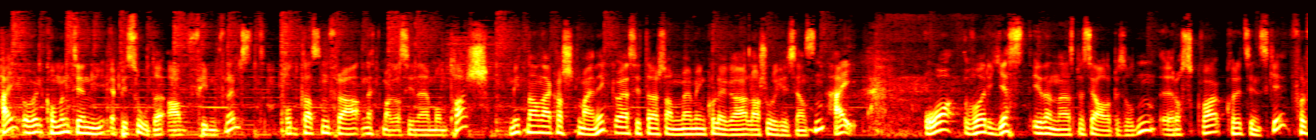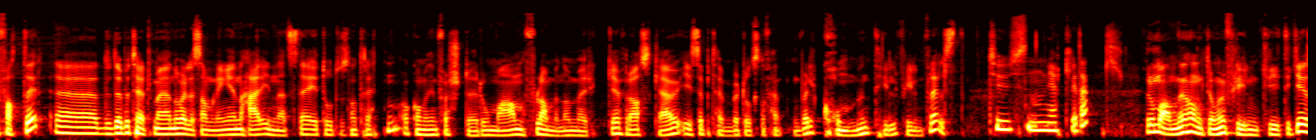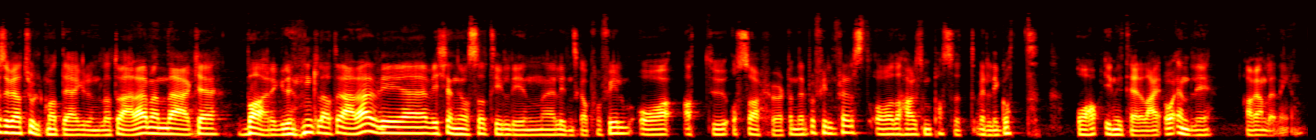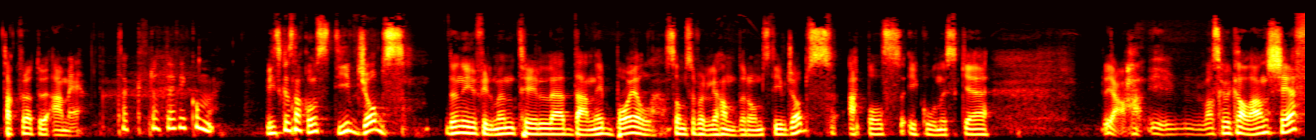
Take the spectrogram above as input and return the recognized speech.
Hei og velkommen til en ny episode av Filmfrelst, podkasten fra nettmagasinet Montasj. Mitt navn er Karsten Meinick, og jeg sitter her sammen med min kollega Lars Ole Kristiansen. Hei. Og vår gjest i denne spesialepisoden, Roskva Koritsinski, forfatter. Eh, Du debuterte med novellesamlingen Her inne et sted i 2013, og kom med din første roman 'Flammen og mørket' fra Aschhaug i september 2015. Velkommen til Filmfrelst. Tusen hjertelig takk. Romanen din handler jo om en filmkritiker, så vi har tullet med at det er grunnen til at du er her. Men det er jo ikke bare grunnen til at du er her. Vi, eh, vi kjenner jo også til din eh, lidenskap for film, og at du også har hørt en del på Filmfrelst. Og det har liksom passet veldig godt å invitere deg. Og endelig har vi anledningen. Takk for at du er med. Takk for at jeg fikk komme. Vi skal snakke om Steve Jobs. Den nye filmen til eh, Danny Boyle, som selvfølgelig handler om Steve Jobs. Apples ikoniske ja, hva skal vi kalle han? Sjef?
